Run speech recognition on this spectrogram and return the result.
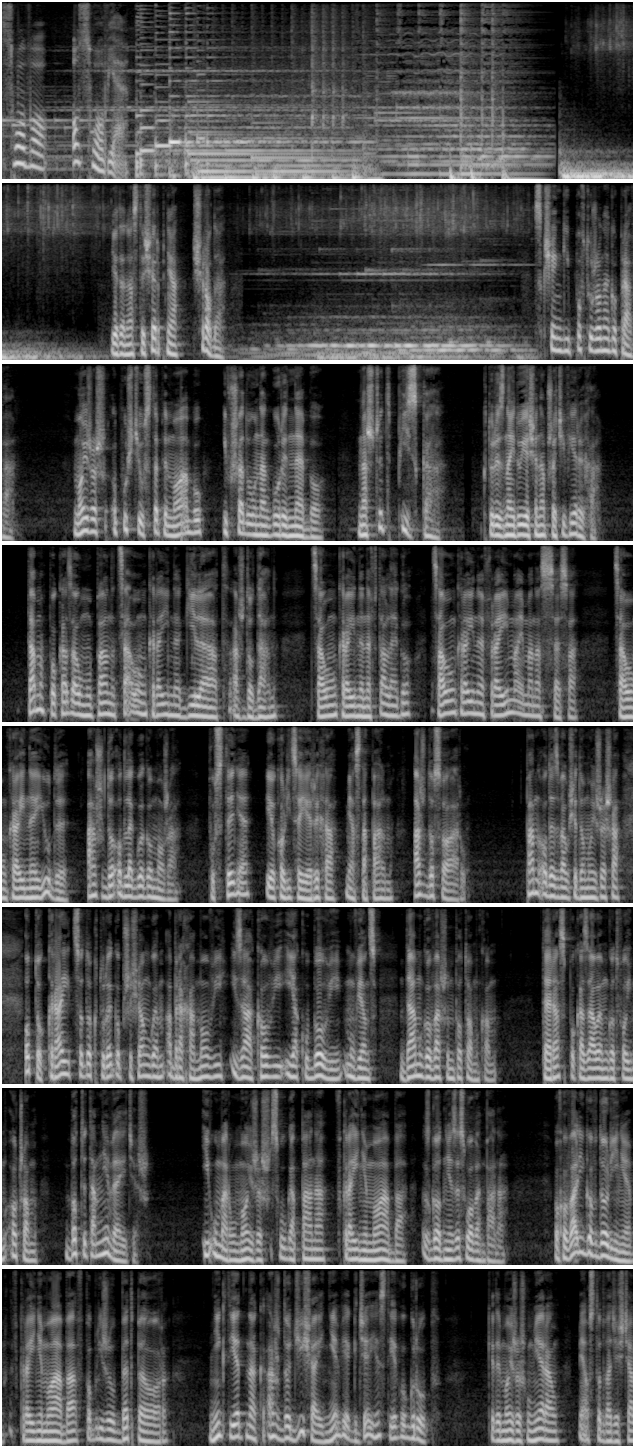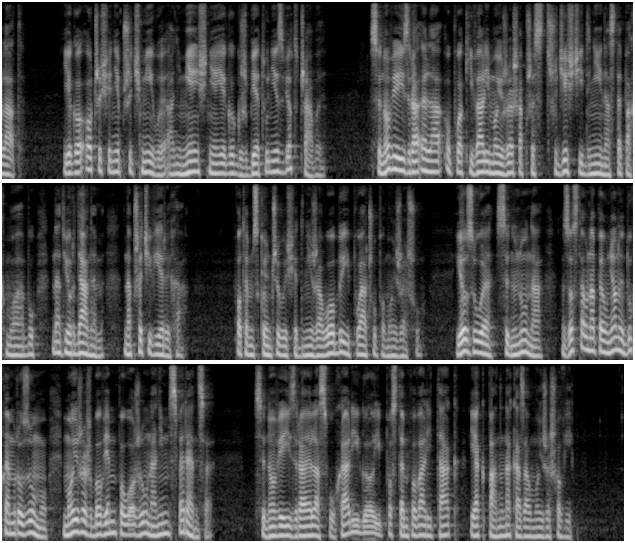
słowo o słowie. 11 sierpnia, środa. Z księgi powtórzonego prawa. Mojżesz opuścił stepy Moabu i wszedł na góry Nebo, na szczyt Piska, który znajduje się naprzeciw Jericha. Tam pokazał mu Pan całą krainę Gilead aż do Dan, całą krainę Neftalego, całą krainę Efraima i Manassesa, całą krainę Judy aż do odległego morza, pustynię i okolice Jericha, miasta Palm, aż do Soaru. Pan odezwał się do Mojżesza: Oto kraj, co do którego przysiągłem Abrahamowi, Izaakowi i Jakubowi, mówiąc: Dam go waszym potomkom. Teraz pokazałem go twoim oczom, bo ty tam nie wejdziesz. I umarł Mojżesz, sługa Pana, w krainie Moaba, zgodnie ze słowem Pana. Pochowali go w dolinie, w krainie Moaba, w pobliżu Bet-peor. Nikt jednak aż do dzisiaj nie wie, gdzie jest jego grób. Kiedy Mojżesz umierał, miał 120 lat. Jego oczy się nie przyćmiły, ani mięśnie jego grzbietu nie zwiotczały. Synowie Izraela opłakiwali Mojżesza przez trzydzieści dni na stepach Moabu nad Jordanem, naprzeciw Jericha. Potem skończyły się dni żałoby i płaczu po Mojżeszu. Jozue, syn Nuna, został napełniony duchem rozumu, Mojżesz bowiem położył na nim swe ręce. Synowie Izraela słuchali go i postępowali tak, jak Pan nakazał Mojżeszowi.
